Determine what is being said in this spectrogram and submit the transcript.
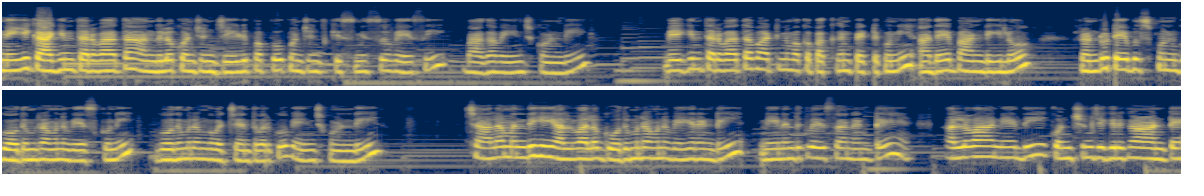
నెయ్యి కాగిన తర్వాత అందులో కొంచెం జీడిపప్పు కొంచెం కిస్మిస్ వేసి బాగా వేయించుకోండి. వేగిన తర్వాత వాటిని ఒక పక్కన పెట్టుకుని అదే బాండీలో రెండు టేబుల్ స్పూన్ గోధుమ రవ్వను వేసుకుని గోధుమ రంగు వచ్చేంత వరకు వేయించుకోండి. చాలామంది ఈ హల్వాలో గోధుమ రవ్వను వేయరండి. నేను ఎందుకు వేసానంటే హల్వా అనేది కొంచెం జిగురుగా అంటే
